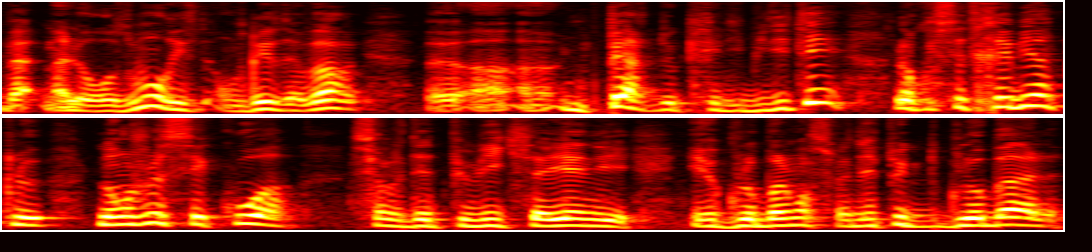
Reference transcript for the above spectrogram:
Ben, Malheureusement, on risque, d'avoir euh, un- un- une perte de crédibilité. Alors qu'on sait très bien que le- l'enjeu, c'est quoi sur la dette publique italienne et, et globalement sur la dette publique globale?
